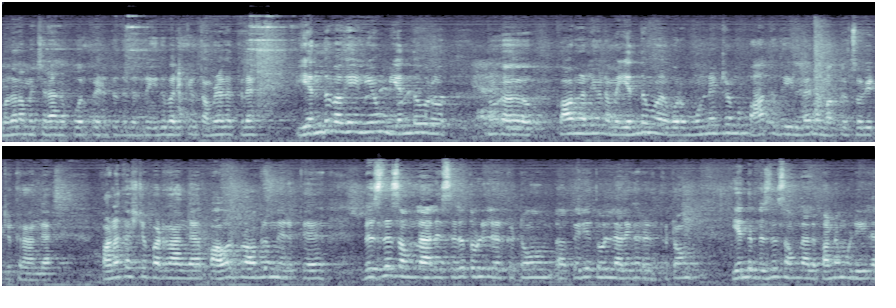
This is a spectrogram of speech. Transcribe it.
முதலமைச்சராக பொறுப்பெடுத்ததுலேருந்து இது வரைக்கும் தமிழகத்தில் எந்த வகையிலையும் எந்த ஒரு கார்னர்லையும் நம்ம எந்த ஒரு முன்னேற்றமும் பார்த்தது இல்லைன்னு மக்கள் சொல்லிட்டு இருக்கிறாங்க. பணம் கஷ்டப்படுறாங்க பவர் ப்ராப்ளம் இருக்குது பிஸ்னஸ் அவங்களால சிறு தொழில் இருக்கட்டும் பெரிய தொழிலாளிகள் இருக்கட்டும் எந்த பிஸ்னஸ் அவங்களால பண்ண முடியல.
